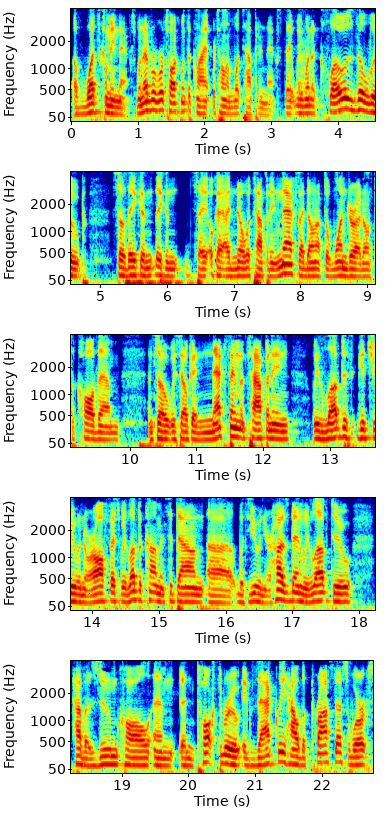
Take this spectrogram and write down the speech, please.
of what's coming next. Whenever we're talking with the client, we're telling them what's happening next. That we want to close the loop so they can they can say, okay, I know what's happening next. I don't have to wonder. I don't have to call them. And so we say, okay, next thing that's happening. We love to get you into our office. We love to come and sit down uh, with you and your husband. We love to have a Zoom call and, and talk through exactly how the process works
